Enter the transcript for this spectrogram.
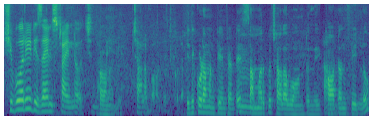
షిబోరి డిజైన్ స్టైల్లో వచ్చింది అవునండి. చాలా బాగుంది ఇది కూడా. ఇది కూడా మనకి ఏంటంటే సమ్మర్కు చాలా బాగుంటుంది. కాటన్ ఫీల్లో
